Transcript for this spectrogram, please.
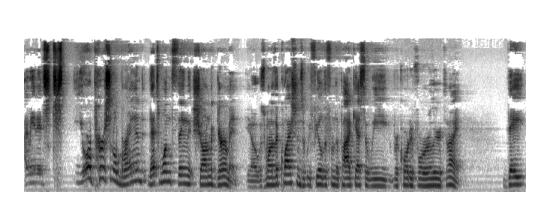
I mean, it's just your personal brand. That's one thing that Sean McDermott, you know, it was one of the questions that we fielded from the podcast that we recorded for earlier tonight. They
